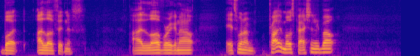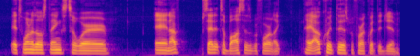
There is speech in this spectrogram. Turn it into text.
but I love fitness. I love working out. It's what I'm probably most passionate about. It's one of those things to where, and I've said it to bosses before, like, "Hey, I'll quit this before I quit the gym,"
